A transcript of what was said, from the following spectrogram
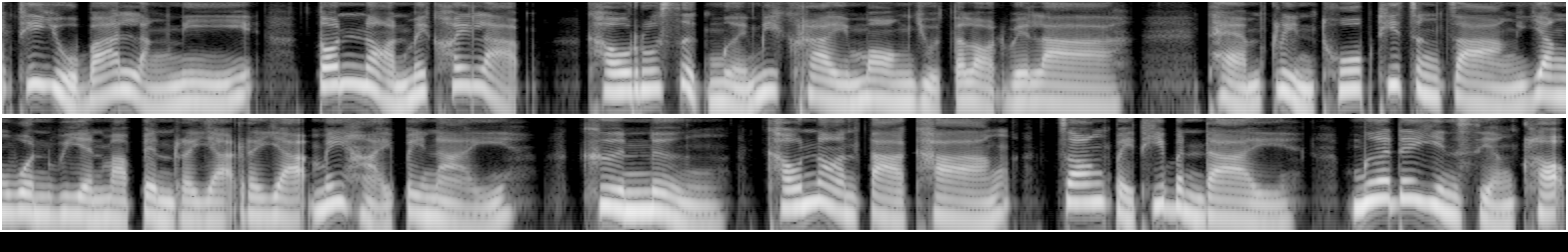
กที่อยู่บ้านหลังนี้ ต้นนอนไม่ค่อยหลับ เขารู้สึกเหมือนมีใครมองอยู่ตลอดเวลา แถมกลิ่นทูบที่จางๆ ยังวนเวียนมาเป็นระยะระยะไม่หายไปไหน คืนหนึ่ง เขานอนตาค้าง จ้องไปที่บันได เมื่อได้ยินเสียงเคราะห์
